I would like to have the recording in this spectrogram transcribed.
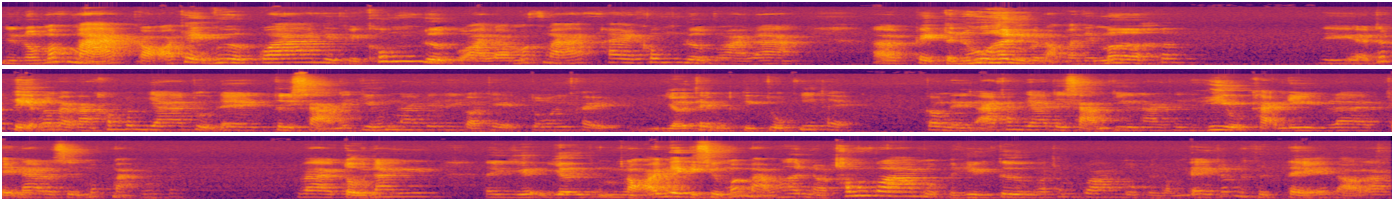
những nó mất mát có thể vượt qua thì cái không được gọi là mất mát hay không được gọi là uh, cái tình hô hình của nó có thể mơ hơn. Thì ờ, rất tiếc là bài bạn không tham gia chủ đề từ sáng đến chiều hôm nay cho nên có thể tôi phải giới thêm một tí chút như thế. Còn nếu ai tham gia từ sáng chiều nay thì hiểu khái niệm là thế nào là sự mất mát luôn và tối nay ờ, nói về cái sự mất mát hơn nó thông qua một cái hiện tượng và thông qua một cái vấn đề rất là thực tế đó là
